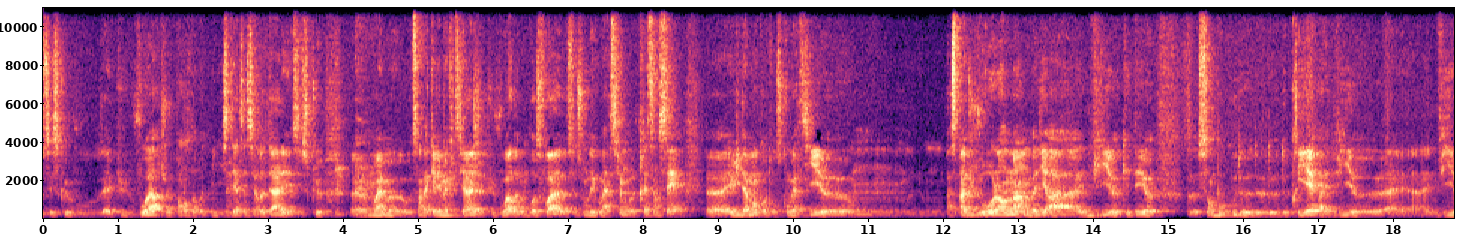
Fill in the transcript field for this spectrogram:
ce que vous avez pu voir, je pense, dans votre ministère sacerdotal, et c'est ce que moi-même, au sein de l'Académie chrétienne, j'ai pu voir de nombreuses fois, ce sont des conversions très sincères. évidemment, quand on se convertit, on passe pas du jour au lendemain, on va dire, à une vie euh, qui était euh, euh, sans beaucoup de, de, prières, à une vie, à une vie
